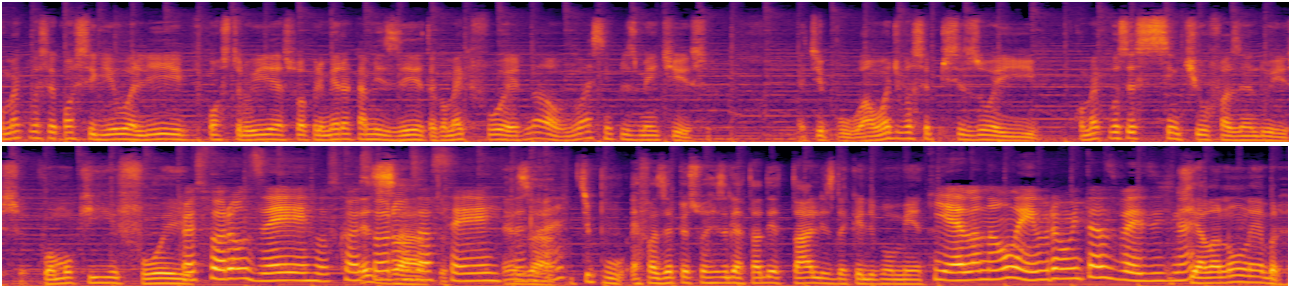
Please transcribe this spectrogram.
como é que você conseguiu ali construir a sua primeira camiseta, como é que foi? Não, não é simplesmente isso. É tipo, aonde você precisou ir, como é que você se sentiu fazendo isso? Como que foi. Quais foram os erros? Quais exato, foram os acertos? Exato. Né? Tipo, é fazer a pessoa resgatar detalhes daquele momento. Que ela não lembra muitas vezes, né? Que ela não lembra,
